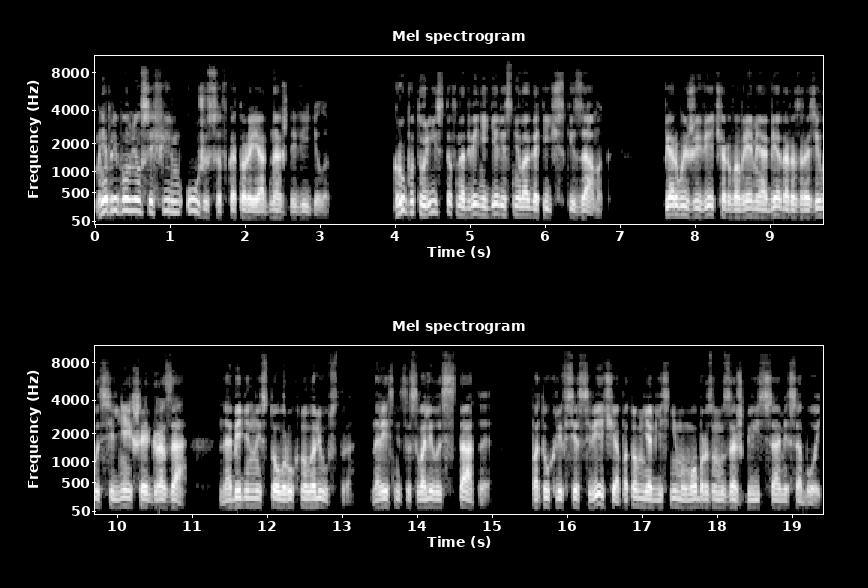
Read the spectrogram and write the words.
Мне припомнился фильм ужасов, который я однажды видела. Группа туристов на две недели сняла готический замок первый же вечер во время обеда разразилась сильнейшая гроза. На обеденный стол рухнула люстра. На лестнице свалилась статуя. Потухли все свечи, а потом необъяснимым образом зажглись сами собой.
